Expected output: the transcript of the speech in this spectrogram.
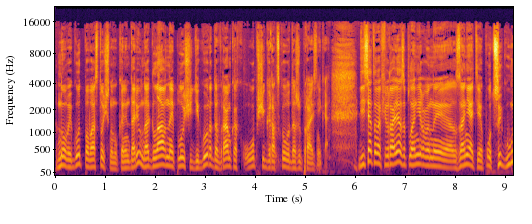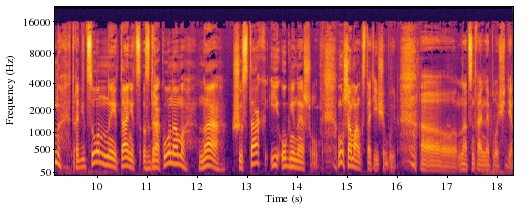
Новый год по восточному календарю на главной площади площади города в рамках общегородского даже праздника. 10 февраля запланированы занятия по цигун, традиционный танец с драконом на шестах и огненное шоу. Ну, шаман, кстати, еще будет э, на центральной площади.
